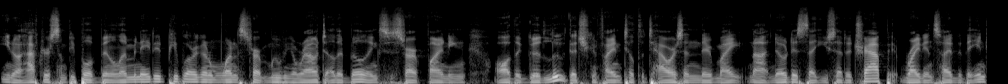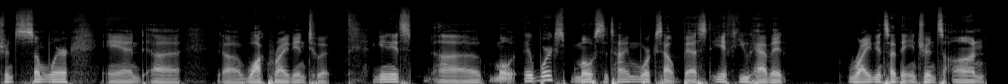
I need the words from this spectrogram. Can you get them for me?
you know after some people have been eliminated people are going to want to start moving around to other buildings to start finding all the good loot that you can find in tilted towers and they might not notice that you set a trap right inside of the entrance somewhere and uh, uh, walk right into it again it's uh, it works most of the time works out best if you have it right inside the entrance on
